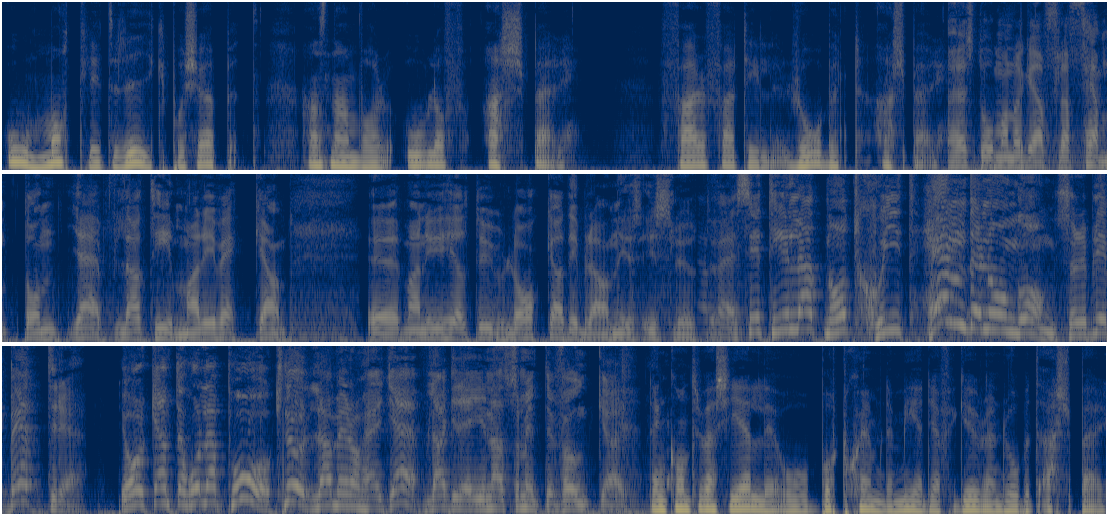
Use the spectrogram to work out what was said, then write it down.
omåttligt rik på köpet. Hans namn var Olof Aschberg. Farfar till Robert Aschberg. Här står man och gafflar 15 jävla timmar i veckan. Eh, man är ju helt urlakad ibland i, i slutet. Se till att något skit händer någon gång så det blir bättre. Jag orkar inte hålla på och knulla med de här jävla grejerna som inte funkar. Den kontroversielle och bortskämde mediafiguren Robert Aschberg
